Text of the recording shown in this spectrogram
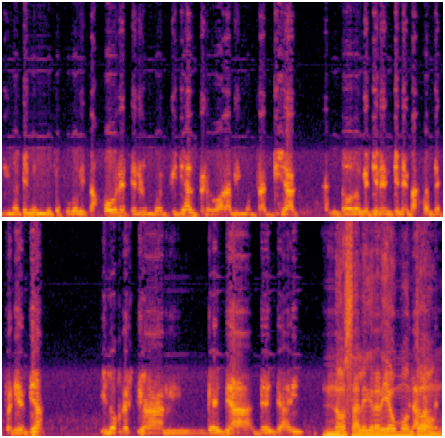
no tienen muchos futbolistas jóvenes, tienen un buen filial, pero ahora mismo en plantilla casi todo lo que tienen tiene bastante experiencia y lo gestionan desde, desde ahí. Nos alegraría un montón,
